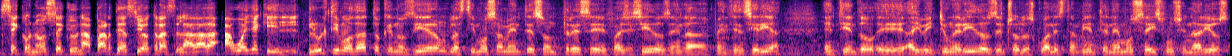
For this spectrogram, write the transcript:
Se conoce que una parte ha sido trasladada a Guayaquil. El último dato que nos dieron, lastimosamente, son 13 fallecidos en la penitenciaría. Entiendo, eh, hay 21 heridos, dentro de los cuales también tenemos 6 funcionarios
